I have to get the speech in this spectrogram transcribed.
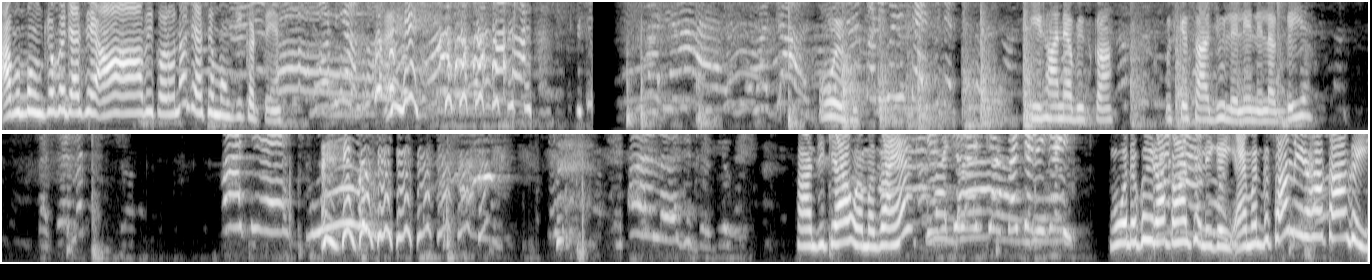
अब मोंकियों को जैसे आ आ भी करो ना जैसे मोंकी करते हैं। ओए इरहा ने अब इसका उसके साथ झूले लेने लग गई है। हाँ जी, क्या हुआ? मज़ा आया? वो देखो इरहा कहाँ चली गई? अहमद बसाम इरहा कहाँ गई?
